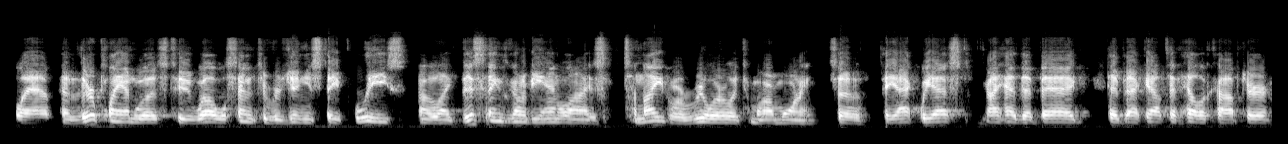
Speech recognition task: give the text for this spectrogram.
lab. And their plan was to, well, we'll send it to Virginia State Police. I'm like, this thing's going to be analyzed tonight or real early tomorrow morning. So they acquiesced. I had that bag, head back out that helicopter.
